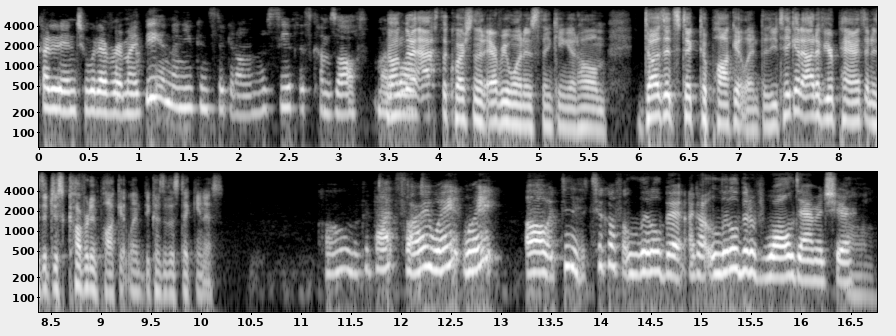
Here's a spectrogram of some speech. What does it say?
cut it into whatever it might be, and then you can stick it on. Let's see if this comes off my Now I'm going to ask the question that everyone is thinking at home: Does it stick to pocket lint? Does you take it out of your pants and is it just covered in pocket lint because of the stickiness? Oh, look at that. Sorry, wait, wait. Oh, it did. It took off a little bit. I got a little bit of wall damage here. Oh,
